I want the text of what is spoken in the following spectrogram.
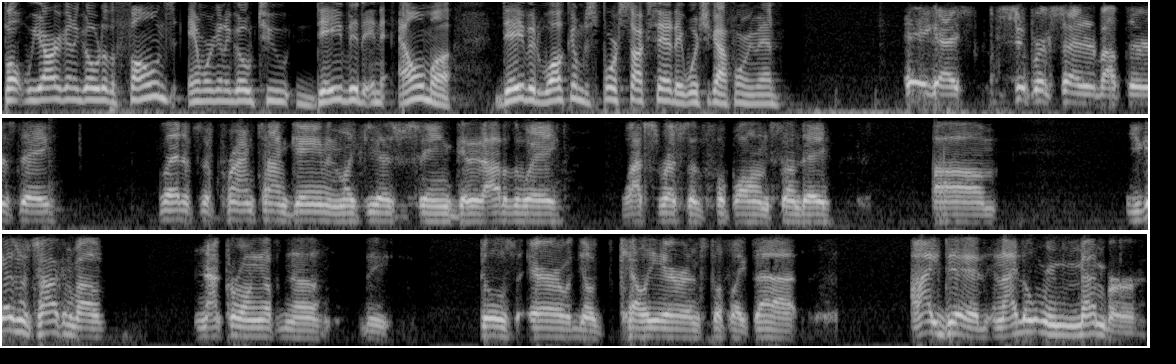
But we are going to go to the phones and we're going to go to David in Elma. David, welcome to Sports Talk Saturday. What you got for me, man? Hey guys, super excited about Thursday. Glad it's a primetime game, and like you guys were saying, get it out of the way. Watch the rest of the football on Sunday. Um, you guys were talking about not growing up in the the Bills era, you know, Kelly era and stuff like that. I did, and I don't remember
